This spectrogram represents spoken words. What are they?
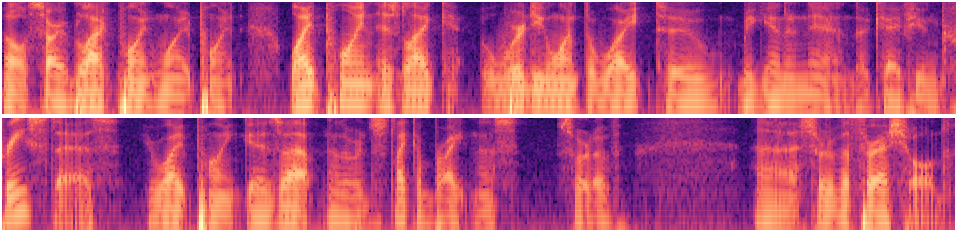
Oh, sorry, black point white point. White point is like where do you want the white to begin and end? Okay, if you increase this, your white point goes up. In other words, it's like a brightness, sort of, uh, sort of a threshold.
